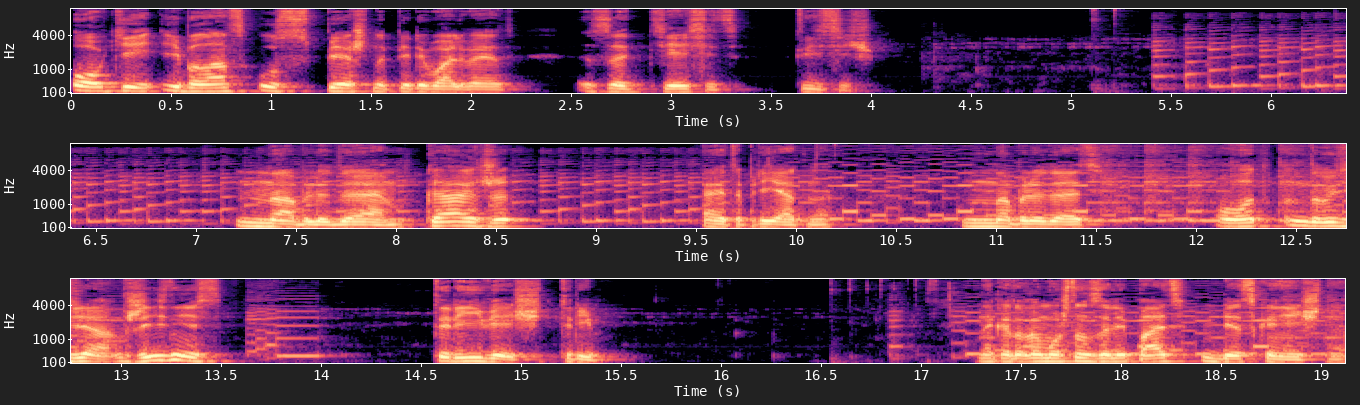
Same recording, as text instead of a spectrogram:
Окей, и баланс успешно переваливает за 10 тысяч. Наблюдаем. Как же... Это приятно наблюдать. Вот, друзья, в жизни есть три вещи, три, на которые можно залипать бесконечно.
